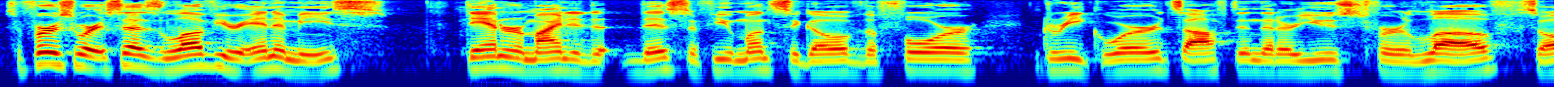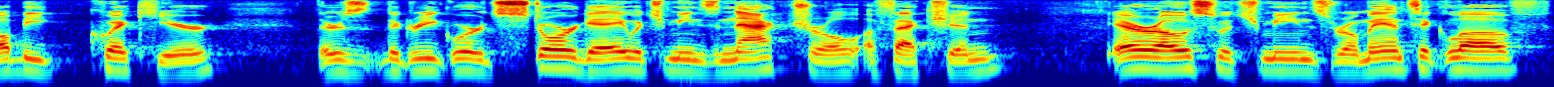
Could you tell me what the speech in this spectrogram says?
So first where it says love your enemies, Dan reminded this a few months ago of the four Greek words often that are used for love. So I'll be quick here. There's the Greek word storge, which means natural affection, eros, which means romantic love,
